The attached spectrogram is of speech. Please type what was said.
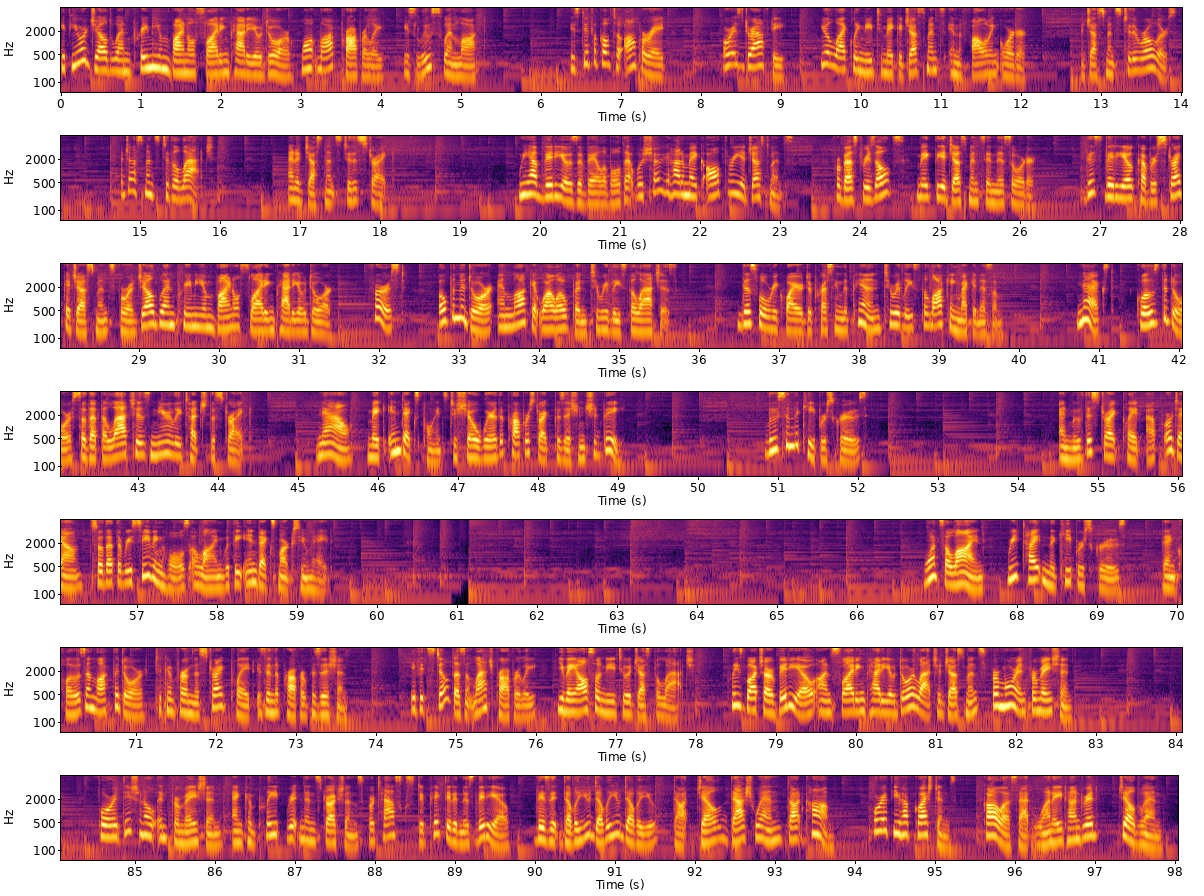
If your JELD-WEN premium vinyl sliding patio door won't lock properly, is loose when locked, is difficult to operate, or is drafty, you'll likely need to make adjustments in the following order. Adjustments to the rollers, adjustments to the latch, and adjustments to the strike. We have videos available that will show you how to make all three adjustments. For best results, make the adjustments in this order. This video covers strike adjustments for a JELD-WEN Premium Vinyl Sliding Patio Door. First, open the door and lock it while open to release the latches. This will require depressing the pin to release the locking mechanism. Next, close the door so that the latches nearly touch the strike. Now, make index points to show where the proper strike position should be. Loosen the keeper screws and move the strike plate up or down so that the receiving holes align with the index marks you made. Once aligned, retighten the keeper screws, then close and lock the door to confirm the strike plate is in the proper position. If it still doesn't latch properly, you may also need to adjust the latch. Please watch our video on sliding patio door latch adjustments for more information. For additional information and complete written instructions for tasks depicted in this video, visit www.jeld-wen.com or if you have questions, call us at 1-800-JELD-WEN.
